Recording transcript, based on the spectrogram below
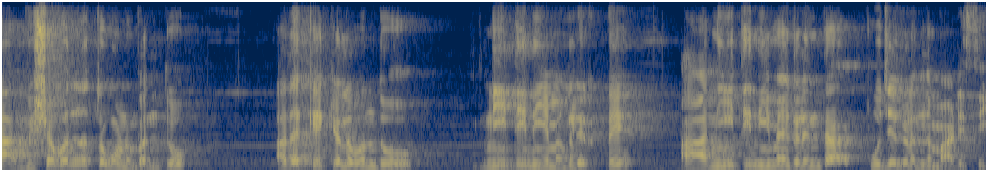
ಆ ವಿಷವನ್ನು ತಗೊಂಡು ಬಂದು ಅದಕ್ಕೆ ಕೆಲವೊಂದು ನೀತಿ ನಿಯಮಗಳಿರುತ್ತೆ. ಆ ನೀತಿ ನಿಯಮಗಳಿಂದ ಪೂಜೆಗಳನ್ನು ಮಾಡಿಸಿ.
